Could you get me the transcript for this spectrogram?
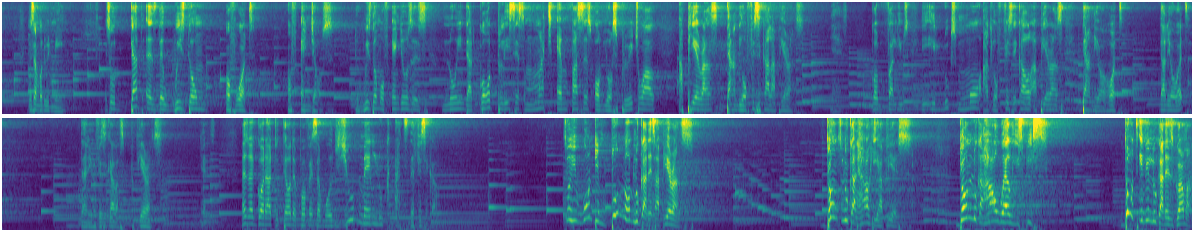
Is somebody with me? So that is the wisdom of what? Of angels. The wisdom of angels is knowing that God places much emphasis on your spiritual appearance than your physical appearance. God values, he, he looks more at your physical appearance than your what? Than your what? Than your physical appearance. Yes. That's why God had to tell the prophet Samuel, You men look at the physical. So he warned him, Do not look at his appearance. Don't look at how he appears. Don't look at how well he speaks. Don't even look at his grammar.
